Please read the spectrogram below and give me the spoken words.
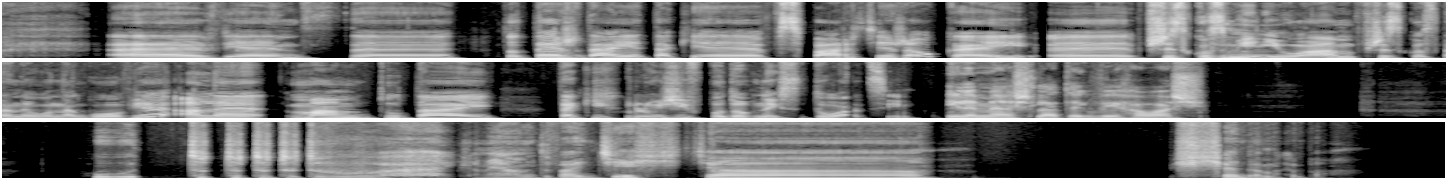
E, więc e, to też daje takie wsparcie, że okej, okay, e, wszystko zmieniłam, wszystko stanęło na głowie, ale mam tutaj takich ludzi w podobnej sytuacji. Ile miałaś lat, jak wyjechałaś? U, tu, tu, tu, tu, tu. Ile miałam? 27 chyba.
